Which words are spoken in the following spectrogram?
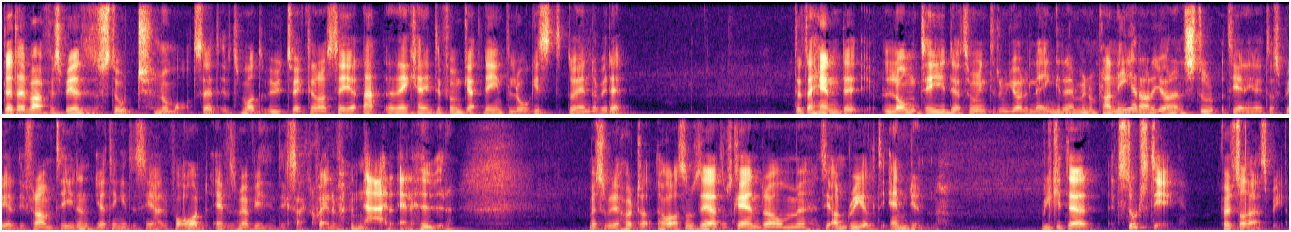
Detta är varför spelet är så stort, normalt sett, eftersom att utvecklarna säger att den kan inte funka, det är inte logiskt, då ändrar vi det. Detta hände lång tid, jag tror inte de gör det längre, men de planerar att göra en stor uppdatering av spelet i framtiden. Jag tänker inte säga vad, eftersom jag vet inte exakt själv när eller hur. Men så har jag hört talas om att de ska ändra om eh, till Unreal till Engine. Vilket är ett stort steg för ett sånt här spel.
